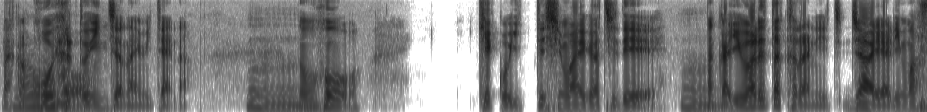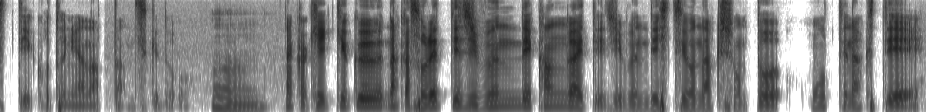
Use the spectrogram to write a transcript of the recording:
なんかこうやるといいんじゃないみたいなうんのを結構言ってしまいがちで、うん。なんか言われたからに、じゃあやりますっていうことにはなったんですけど、うん。なんか結局、なんかそれって自分で考えて自分で必要なアクションと思ってなくて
